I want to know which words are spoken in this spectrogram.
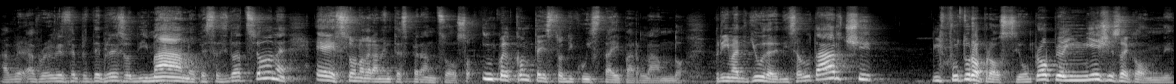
avete preso di mano questa situazione e sono veramente speranzoso in quel contesto di cui stai parlando. Prima di chiudere e di salutarci, il futuro prossimo, proprio in 10 secondi.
